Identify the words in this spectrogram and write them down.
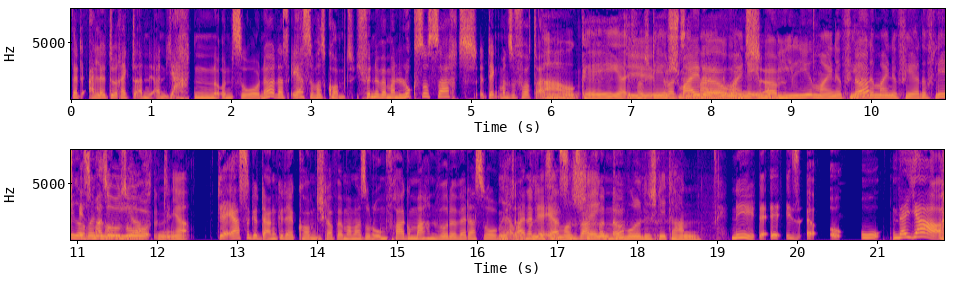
dass alle direkt an, an Yachten und so, ne? Das Erste, was kommt. Ich finde, wenn man Luxus sagt, denkt man sofort an. Ah, okay. Ja, ich verstehe, was Geschmeide meinen. Meine und, ähm, Immobilie, meine Pferde, ne? meine Pferdepflegerin Ist mal so- und die so- Yachten. Ja. Der erste Gedanke, der kommt. Ich glaube, wenn man mal so eine Umfrage machen würde, wäre das so mit Ja, einer der ersten Sachen. Ne? wollte ich nicht haben. Nee, äh, ist, äh, oh, oh, na ja.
